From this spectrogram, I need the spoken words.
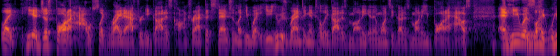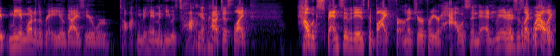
like he had just bought a house like right after he got his contract extension like he went he, he was renting until he got his money and then once he got his money he bought a house and he was hmm. like we, me and one of the radio guys here were talking to him and he was talking about just like how expensive it is to buy furniture for your house and and, it was just like wow like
